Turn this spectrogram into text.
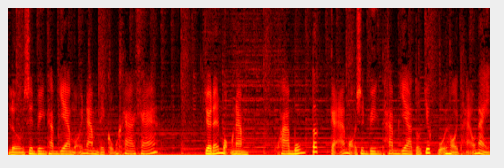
Lượng sinh viên tham gia mỗi năm thì cũng kha khá. Cho đến một năm, Khoa muốn tất cả mọi sinh viên tham gia tổ chức buổi hội thảo này.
